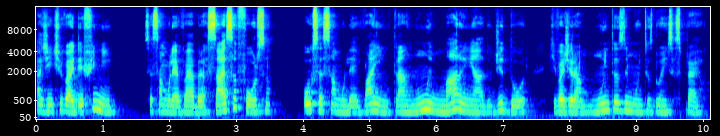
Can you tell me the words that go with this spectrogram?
a gente vai definir se essa mulher vai abraçar essa força ou se essa mulher vai entrar num emaranhado de dor que vai gerar muitas e muitas doenças para ela.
